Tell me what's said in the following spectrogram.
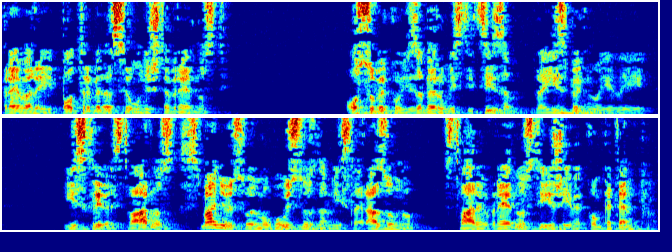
prevare i potrebe da se unište vrednosti. Osobe koji izaberu misticizam, da izbegnu ili iskrive stvarnost, smanjuju svoju mogućnost da misle razumno, stvaraju vrednosti i žive kompetentno.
